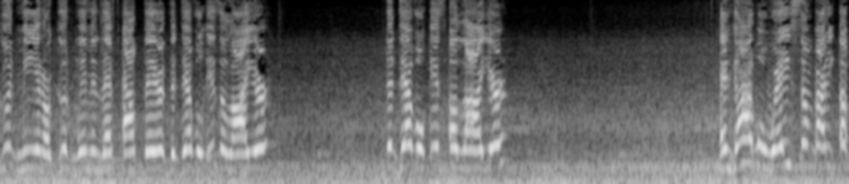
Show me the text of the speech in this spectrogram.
good men or good women left out there, the devil is a liar. The devil is a liar. And God will raise somebody up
